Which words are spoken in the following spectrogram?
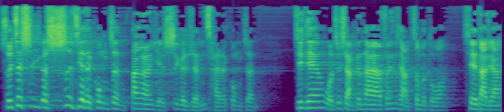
所以这是一个世界的共振，当然也是一个人才的共振。今天我就想跟大家分享这么多，谢谢大家。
